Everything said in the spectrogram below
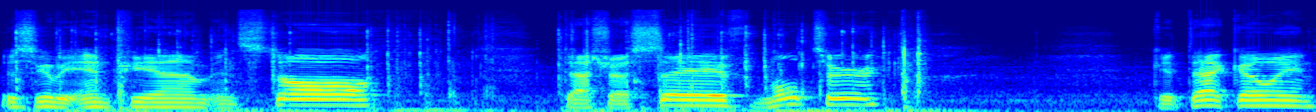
this is going to be npm install dash s save Multer. Get that going.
